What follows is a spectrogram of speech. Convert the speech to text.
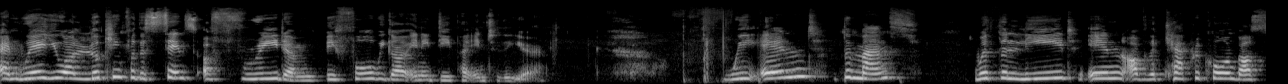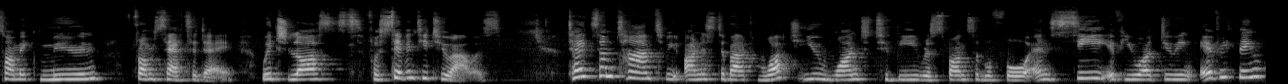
and where you are looking for the sense of freedom before we go any deeper into the year. We end the month with the lead in of the Capricorn balsamic moon from Saturday, which lasts for 72 hours. Take some time to be honest about what you want to be responsible for and see if you are doing everything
